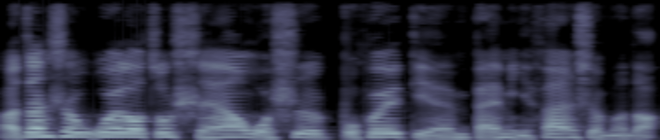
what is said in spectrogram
啊，但是为了做实验，我是不会点白米饭什么的。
